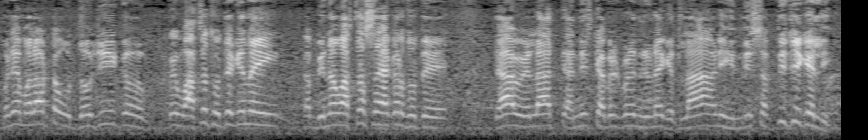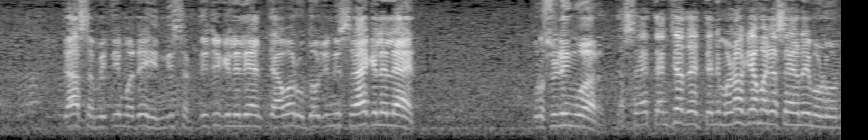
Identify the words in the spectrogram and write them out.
म्हणजे मला वाटतं उद्धवजी क- काही वाचत होते की नाही? का बिना वाचताच सह्या करत होते? त्यावेळेला त्यांनीच कॅबिनेटमध्ये निर्णय घेतला आणि हिंदी सक्तीची केली. त्या समितीमध्ये हिंदी सक्तीची केलेली आहे आणि त्यावर उद्धवजींनी सह्या केलेल्या आहेत. प्रोसिडिंगवर त्या सह्या त्यांच्याच आहेत. त्यांनी म्हणा की माझ्या सह्या नाही म्हणून.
